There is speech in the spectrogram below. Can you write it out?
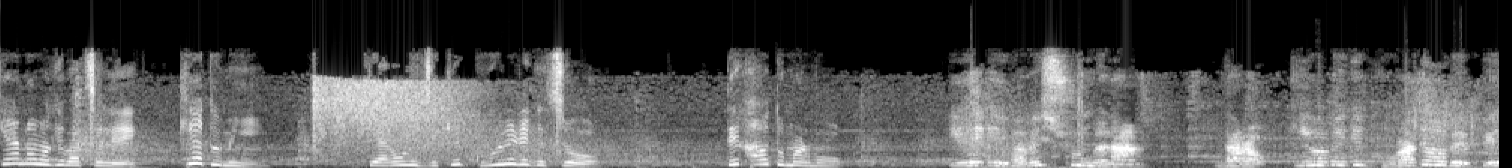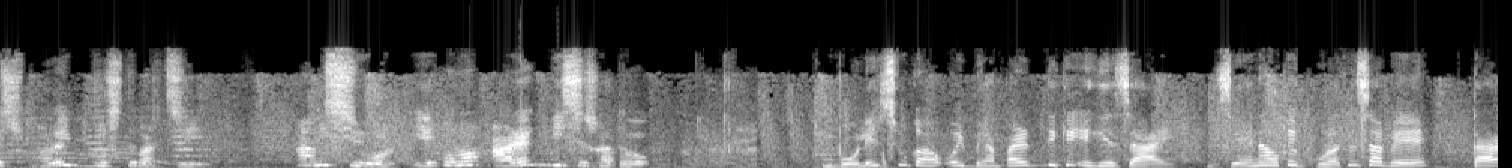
কেন আমাকে বাঁচালে? কে তুমি? কেন নিজেকে ঘুরে রেখেছো? দেখাও তোমার মুখ। এ এভাবে শুনবে না। দাঁড়াও, কীভাবে একে ঘোরাতে হবে বেশ ভালোই বুঝতে পারছি। আমি শিওর এ কোনো আরেক বিশ্বাসঘাতক বলেই সুগা ওই ভ্যাম্পায়ারের দিকে এগিয়ে যায়। যে না ওকে ঘোরাতে যাবে, তার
